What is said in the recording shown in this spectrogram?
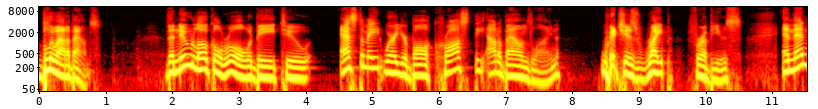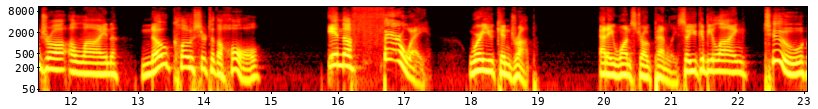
blew out of bounds. The new local rule would be to estimate where your ball crossed the out of bounds line, which is ripe for abuse, and then draw a line no closer to the hole in the fairway where you can drop at a one stroke penalty. So you could be lying two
